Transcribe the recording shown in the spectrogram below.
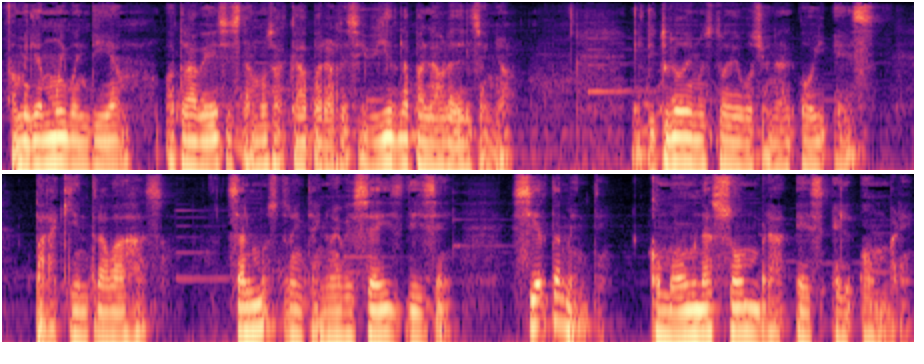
Familia, muy buen día. Otra vez estamos acá para recibir la palabra del Señor. El título de nuestro devocional hoy es ¿Para quién trabajas? Salmos 39, 6 dice, Ciertamente, como una sombra es el hombre.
